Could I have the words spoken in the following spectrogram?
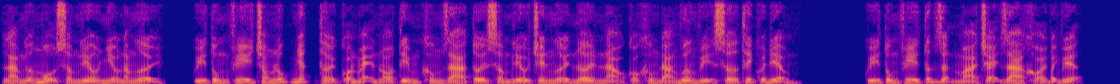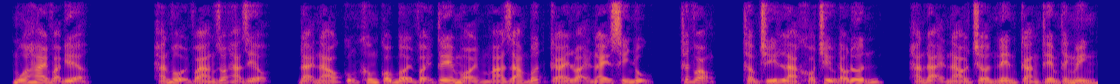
làm ngưỡng mộ sầm liêu nhiều năm người, Quý Tùng Phi trong lúc nhất thời còn mẹ nó tìm không ra tới sầm liêu trên người nơi nào có không đáng vương vị sơ thích khuyết điểm. Quý Tùng Phi tức giận mà chạy ra khỏi bệnh viện, mua hai vại bia. Hắn vội vàng rót hạ rượu, đại não cũng không có bởi vậy tê mỏi mà giảm bớt cái loại này sỉ nhục, thất vọng, thậm chí là khó chịu đau đớn, hắn đại não trở nên càng thêm thanh minh.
